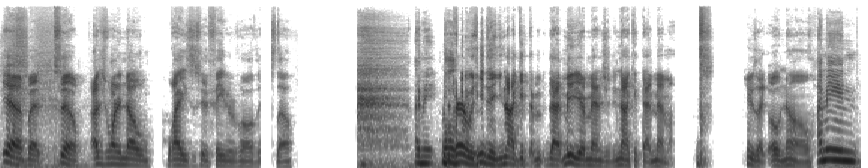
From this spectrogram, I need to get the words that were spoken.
Yeah, but still, I just want to know why he's in favor of all this, though. I mean Well, well apparently, he did not get the that media manager did not get that memo. he was like, "Oh no." i mean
